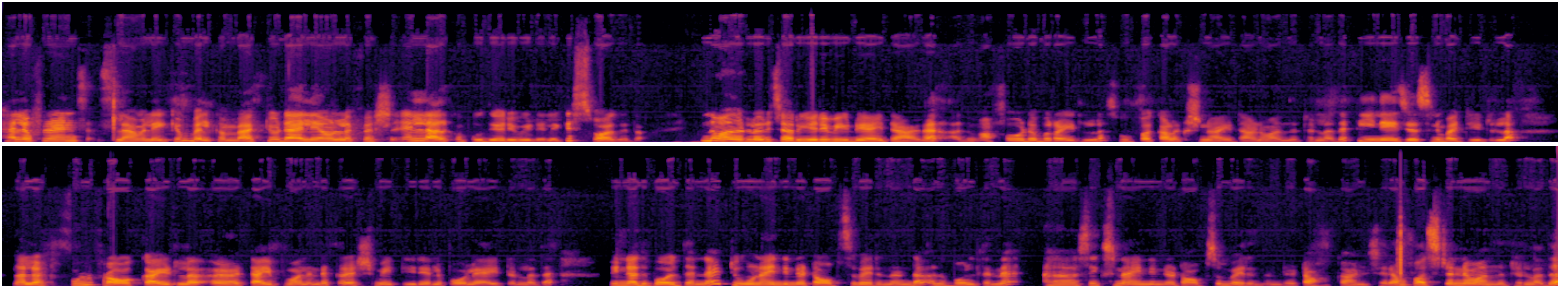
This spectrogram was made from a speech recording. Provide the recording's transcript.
ഹലോ ഫ്രണ്ട്സ് അസ്സാം വലൈക്കും welcome back to Dahlia online fashion എല്ലാവർക്കും പുതിയൊരു വീഡിയോയിലേക്ക് സ്വാഗതം. ഇന്ന് വന്നിട്ടുള്ള ഒരു ചെറിയൊരു വീഡിയോ ആയിട്ടാണ് അതും അഫോർഡബിൾ ആയിട്ടുള്ള സൂപ്പർ കളക്ഷനും ആയിട്ടാണ് വന്നിട്ടുള്ളത്. ടീനേജേഴ്സിന് പറ്റിയിട്ടുള്ള നല്ല ഫുൾ ഫ്രോക്ക് ആയിട്ടുള്ള ടൈപ്പ് വന്നിട്ടുണ്ട്. ക്രഷ് മെറ്റീരിയൽ പോലെ ആയിട്ടുള്ളത്. പിന്നെ അതുപോലെ തന്നെ ടു നയന്റിന്റെ ടോപ്സ് വരുന്നുണ്ട്. അതുപോലെ തന്നെ സിക്സ് നയന്റിന്റെ ടോപ്സും വരുന്നുണ്ട് കേട്ടോ കാണിച്ചു തരാം ഫസ്റ്റ് തന്നെ വന്നിട്ടുള്ളത്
